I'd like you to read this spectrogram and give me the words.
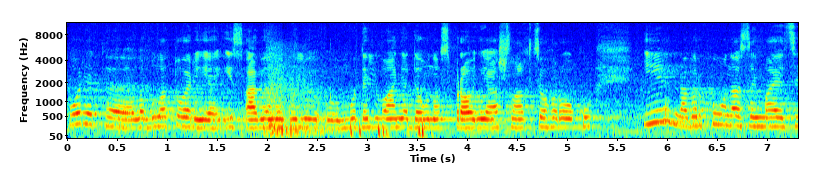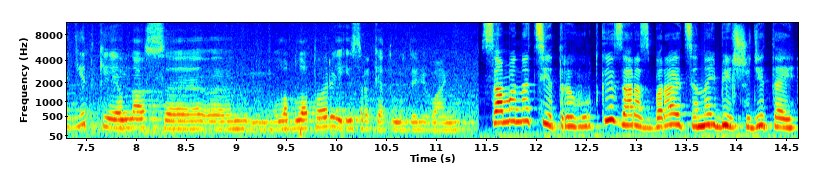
Поряд е, лабораторія із авіамоделювання, де у нас справжній ашлаг цього року. І наверху у нас займаються дітки. У нас е, е, лабораторія із ракетомоделювання. Саме на ці три гуртки зараз збирається найбільше дітей.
